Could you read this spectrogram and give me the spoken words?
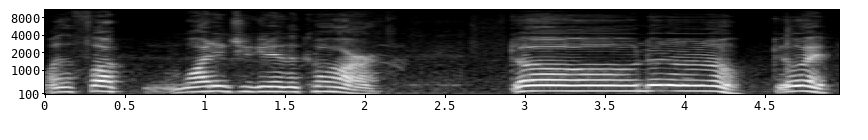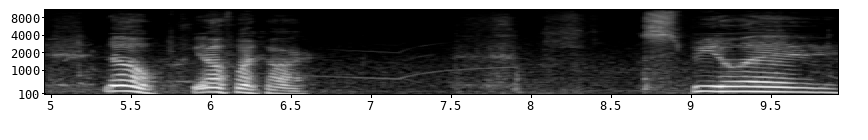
Why the fuck? Why didn't you get in the car? Go! No, no, no, no. Get away. No. Get off my car. Speed away.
